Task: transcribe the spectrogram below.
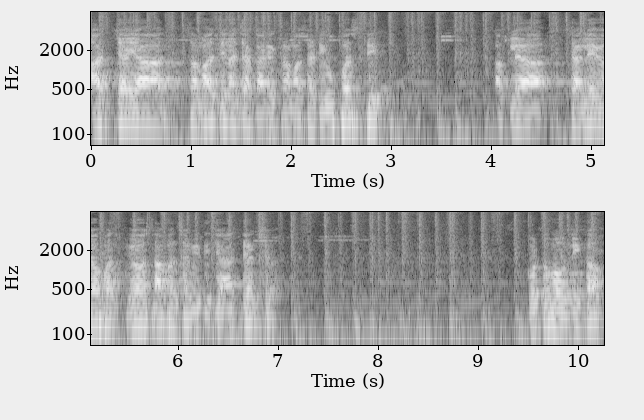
आजच्या या समाज दिनाच्या कार्यक्रमासाठी उपस्थित आपल्या शालेय व्यवस्थापन समितीचे अध्यक्ष गोटूभाऊ निकम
